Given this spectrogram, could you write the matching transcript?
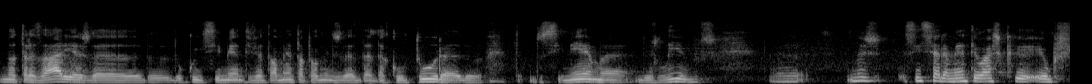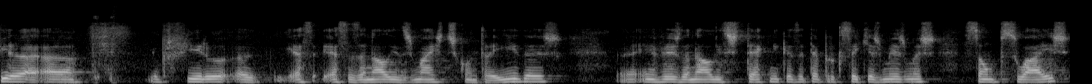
noutras áreas do, conhecimento, eventualmente, ou pelo menos da, cultura, do, cinema, dos livros. Mas, sinceramente, eu acho que eu prefiro a, a eu prefiro essas análises mais descontraídas em vez de análises técnicas, até porque sei que as mesmas são pessoais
